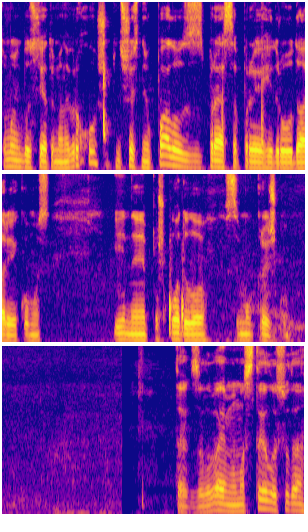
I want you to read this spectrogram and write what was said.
Тому він буде стояти у мене вверху, щоб щось не впало з преса при гідроударі якомусь і не пошкодило саму кришку. Так, заливаємо мастило сюди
